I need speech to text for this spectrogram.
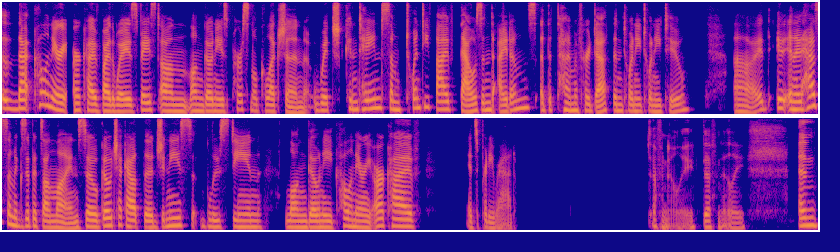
Uh, That culinary archive, by the way, is based on Longone's personal collection, which contained some 25,000 items at the time of her death in 2022. Uh, it, it- and it has some exhibits online. So go check out the Janice Bluestein Longone Culinary Archive. It's pretty rad. Definitely, definitely. And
